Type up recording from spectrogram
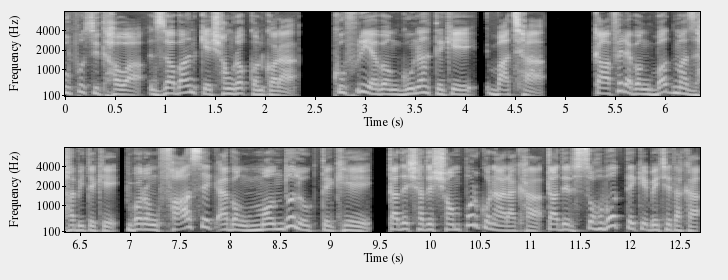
উপস্থিত হওয়া, জবানকে সংরক্ষণ করা, কুফরি এবং গুনাহ থেকে বাছা, কাফের এবং বদমাজহাবি থেকে, বরং ফাসেক এবং মন্দ লোক থেকে, তাদের সাথে সম্পর্ক না রাখা, তাদের সোহবত থেকে বেঁচে থাকা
